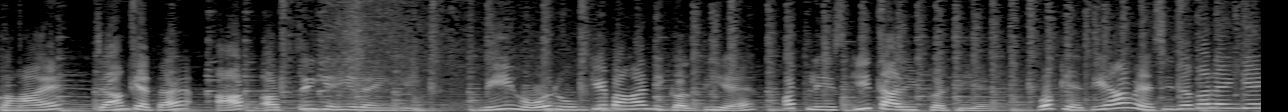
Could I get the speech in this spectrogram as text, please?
कहाँ हैं? जांग कहता है, आप अब से यही रहेंगी। मी हो, रूम के बाहर निकलती है और प्लेस की तारीफ़ करती है। वो कहती है, हम ऐसी जगह रहेंगे?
